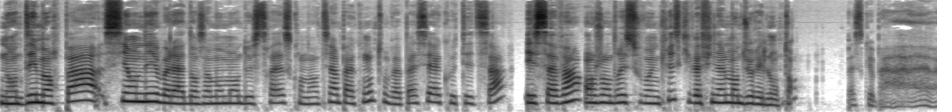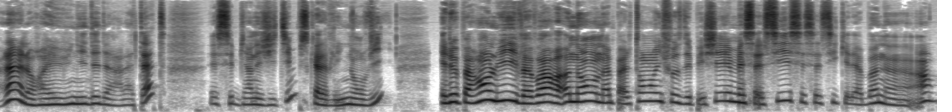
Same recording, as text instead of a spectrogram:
N'en démord pas. Si on est voilà dans un moment de stress qu'on n'en tient pas compte, on va passer à côté de ça. Et ça va engendrer souvent une crise qui va finalement durer longtemps. Parce que bah voilà, elle aura une idée derrière la tête et c'est bien légitime puisqu'elle avait une envie. Et le parent, lui, il va voir, oh non, on n'a pas le temps, il faut se dépêcher, mais celle-ci, c'est celle-ci qui est la bonne. Euh, hein.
